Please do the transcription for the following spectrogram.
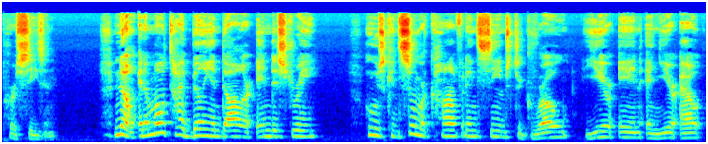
per season. No, in a multi billion dollar industry whose consumer confidence seems to grow year in and year out,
